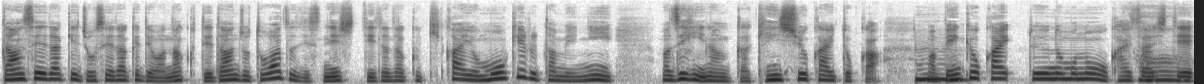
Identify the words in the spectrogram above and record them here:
男性だけ女性だけではなくて男女問わずですね知っていただく機会を設けるために、まあ、ぜひなんか研修会とか、まあ、勉強会というようなものを開催して、う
